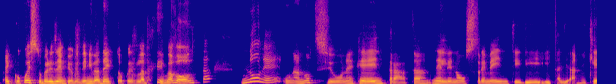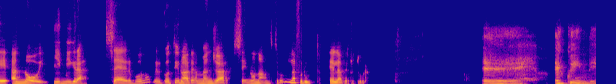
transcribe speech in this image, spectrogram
Ecco, questo per esempio che veniva detto per la prima volta non è una nozione che è entrata nelle nostre menti di italiani, che a noi gli immigrati servono per continuare a mangiare, se non altro, la frutta e la verdura. E, e quindi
